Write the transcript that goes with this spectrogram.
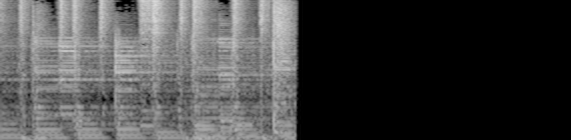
Bye.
